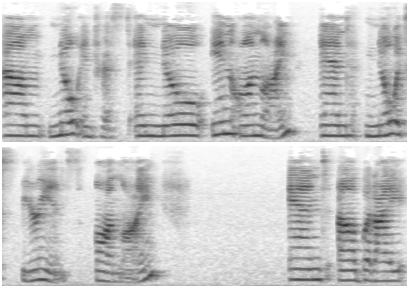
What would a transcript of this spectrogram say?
um, no interest and no in online and no experience online and uh, but I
